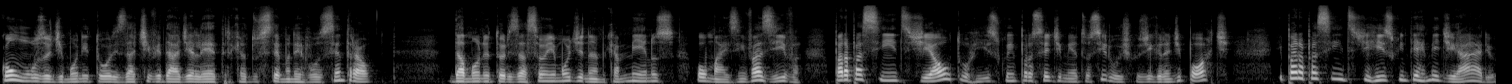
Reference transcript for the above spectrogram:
com o uso de monitores da atividade elétrica do sistema nervoso central, da monitorização hemodinâmica menos ou mais invasiva para pacientes de alto risco em procedimentos cirúrgicos de grande porte e para pacientes de risco intermediário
